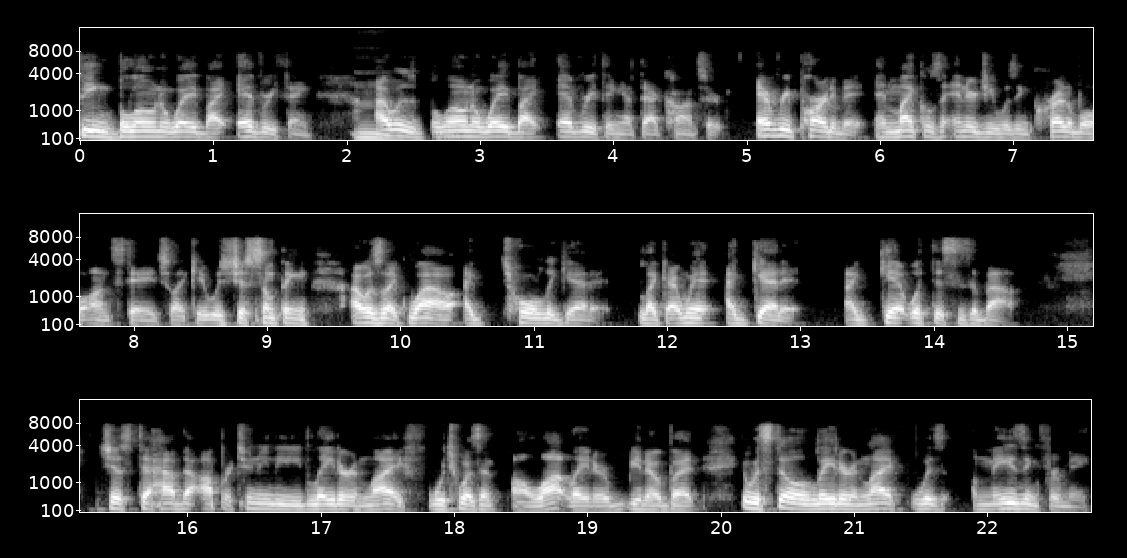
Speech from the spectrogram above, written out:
being blown away by everything i mm. was blown away by everything at that concert every part of it. And michael's energy was incredible on stage. Like it was just something i was like wow i totally get it. Like i went i get it. I get what this is about. Just to have that opportunity later in life which wasn't a lot later you know but it was still later in life was amazing for me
